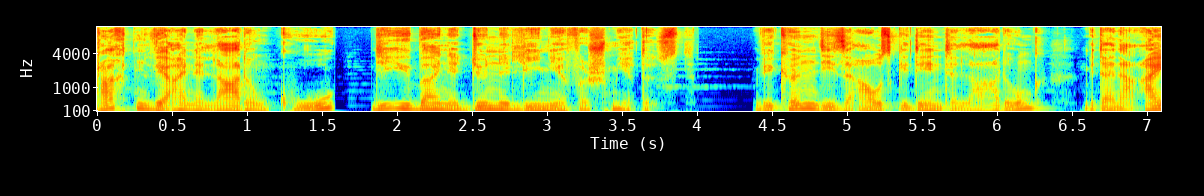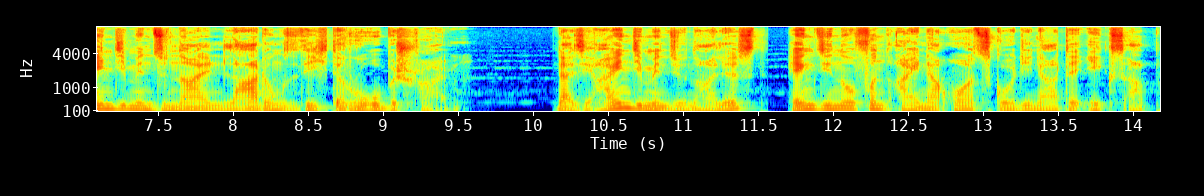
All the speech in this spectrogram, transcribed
Betrachten wir eine Ladung Q, die über eine dünne Linie verschmiert ist. Wir können diese ausgedehnte Ladung mit einer eindimensionalen Ladungsdichte ρ beschreiben. Da sie eindimensional ist, hängt sie nur von einer Ortskoordinate x ab.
